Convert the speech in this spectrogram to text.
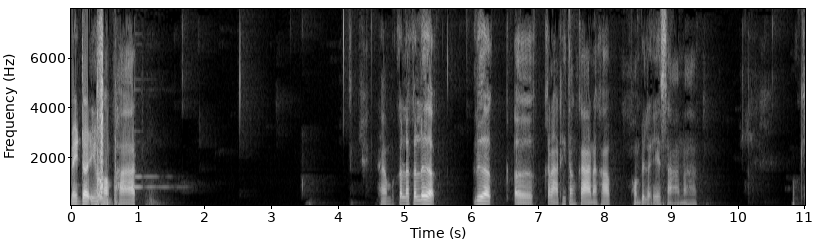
make.inform part ครับก็แล้วก็เลือกเลือกเอ่อกระดาษที่ต้องการนะครับ ผมจะเลือก A3 นะครับ โอเค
